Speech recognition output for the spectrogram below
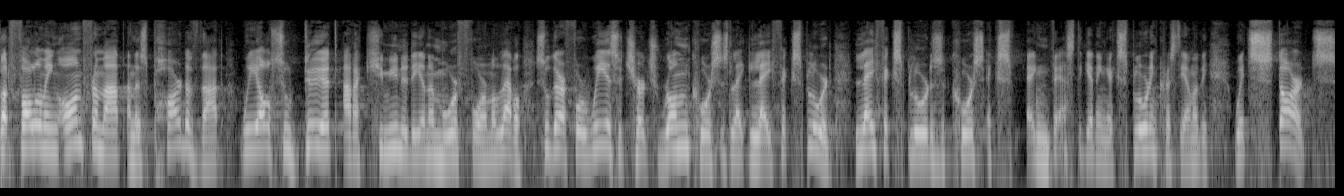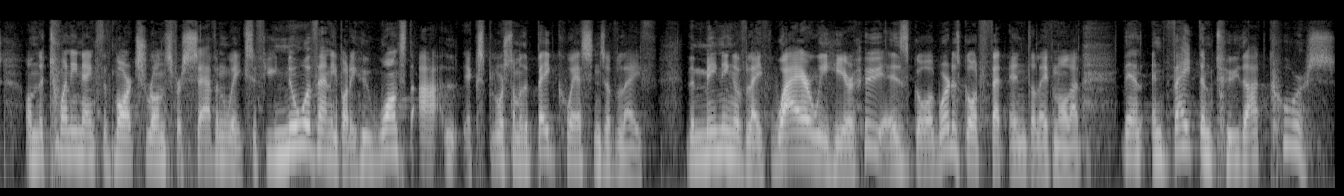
But following on from that, and as part of that, we also do it at a community and a more formal level. So, therefore, we as a church run courses like Life Explored. Life Explored is a course ex- investigating, exploring Christianity, which starts on the 29th of March, runs for seven weeks. If you know of anybody who wants to uh, explore some of the big questions of life, the meaning of life, why are we here, who is God, where does God fit into life, and all that, then invite them to that course.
